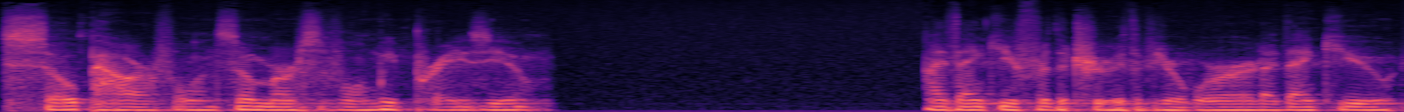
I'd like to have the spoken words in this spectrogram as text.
so powerful and so merciful, and we praise you. I thank you for the truth of your word. I thank you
